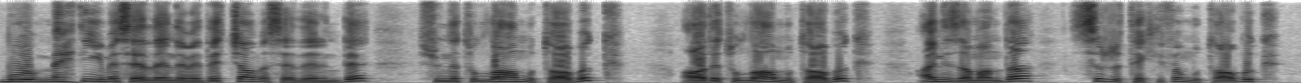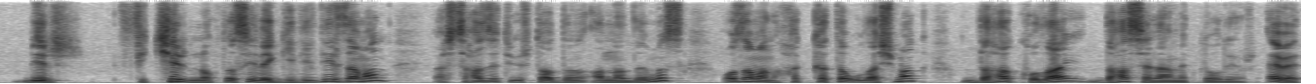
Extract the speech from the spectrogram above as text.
bu Mehdi meselelerinde ve Deccal meselelerinde sünnetullah'a mutabık, adetullah'a mutabık, aynı zamanda sırrı teklife mutabık bir fikir noktasıyla gidildiği zaman Hazreti Üstad'ın anladığımız o zaman hakikate ulaşmak daha kolay, daha selametli oluyor. Evet.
